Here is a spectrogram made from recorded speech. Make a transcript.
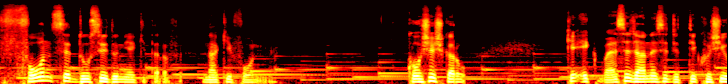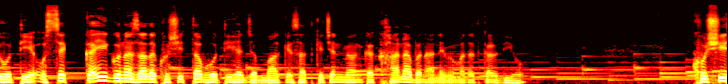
फ़ोन से दूसरी दुनिया की तरफ़ है ना कि फ़ोन में कोशिश करो कि एक मैसेज आने से जितनी खुशी होती है उससे कई गुना ज़्यादा खुशी तब होती है जब माँ के साथ किचन में उनका खाना बनाने में मदद कर दी हो खुशी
